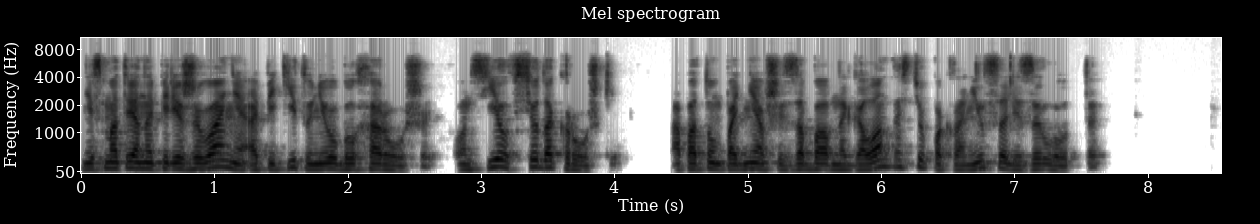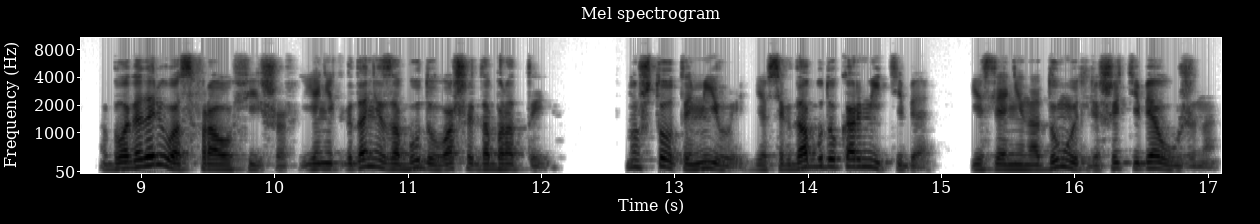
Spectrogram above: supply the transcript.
Несмотря на переживания, аппетит у него был хороший, он съел все до крошки, а потом, поднявшись забавной галантностью, поклонился Лизелотте. «Благодарю вас, фрау Фишер, я никогда не забуду вашей доброты. «Ну что ты, милый, я всегда буду кормить тебя, если они надумают лишить тебя ужина.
